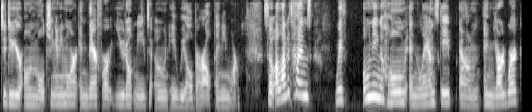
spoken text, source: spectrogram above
to do your own mulching anymore and therefore you don't need to own a wheelbarrow anymore. So a lot of times with owning a home and landscape um, and yard work,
